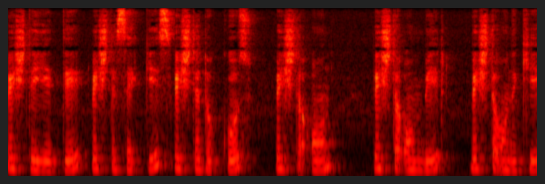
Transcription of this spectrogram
5də 7, 5də 8, 5də 9, 5də 10, 5də 11, 5də 12,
